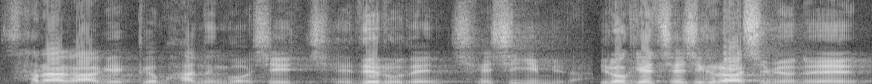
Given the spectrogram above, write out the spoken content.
살아가게끔 하는 것이 제대로 된 채식입니다. 이렇게 채식을 하시면은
